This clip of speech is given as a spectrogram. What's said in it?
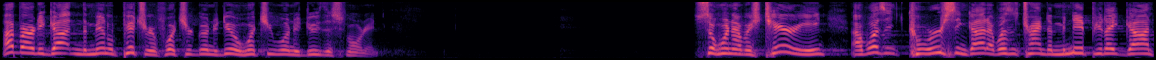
I've already gotten the mental picture of what you're going to do and what you want to do this morning. So when I was tarrying, I wasn't coercing God. I wasn't trying to manipulate God.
